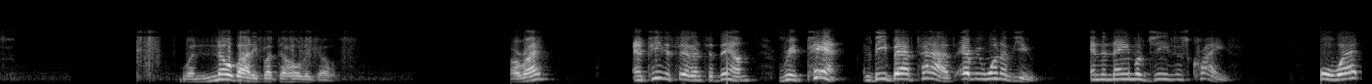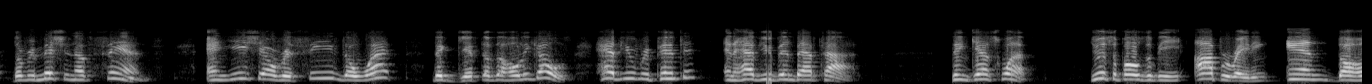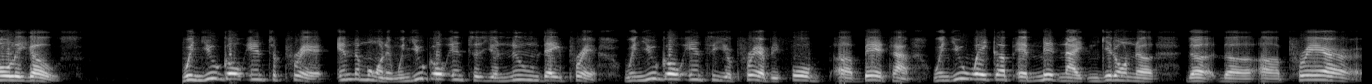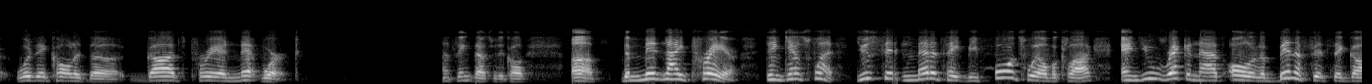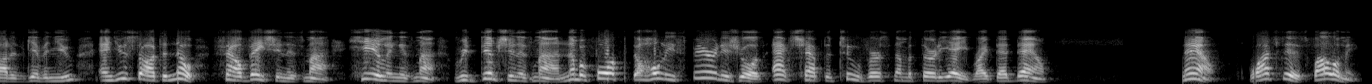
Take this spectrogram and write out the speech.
Well, nobody but the Holy Ghost. All right? And Peter said unto them, Repent and be baptized, every one of you, in the name of Jesus Christ. For what? The remission of sins. And ye shall receive the what? The gift of the Holy Ghost. Have you repented and have you been baptized? Then guess what? You're supposed to be operating in the Holy Ghost. When you go into prayer in the morning, when you go into your noonday prayer, when you go into your prayer before uh, bedtime, when you wake up at midnight and get on the the the uh, prayer, what do they call it, the God's Prayer Network. I think that's what they call it. Uh, the midnight prayer, then guess what? You sit and meditate before 12 o'clock and you recognize all of the benefits that God has given you, and you start to know salvation is mine, healing is mine, redemption is mine. Number four, the Holy Spirit is yours. Acts chapter 2, verse number 38. Write that down. Now, watch this. Follow me.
